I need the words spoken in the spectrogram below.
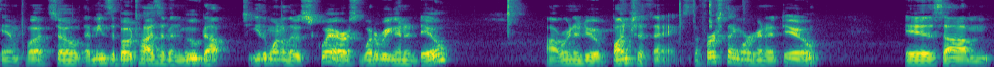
input. So that means the bow ties have been moved up to either one of those squares. What are we going to do? Uh, we're going to do a bunch of things. The first thing we're going to do is um,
